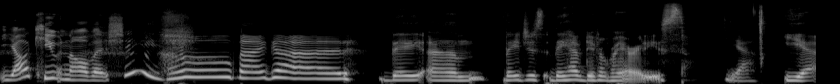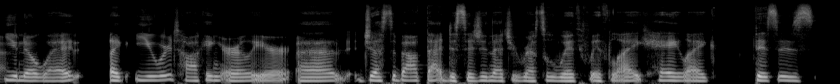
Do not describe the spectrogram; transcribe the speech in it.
y'all cute and all, but she. oh my God. They um they just they have different priorities. Yeah. Yeah. You know what? Like you were talking earlier, uh, just about that decision that you wrestle with, with like, hey, like this is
